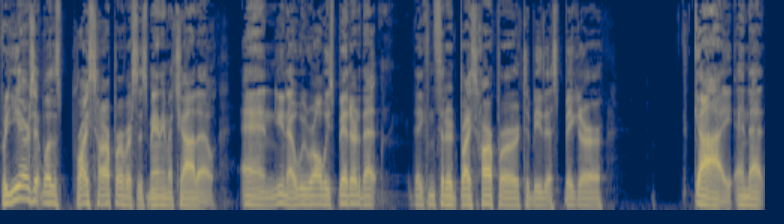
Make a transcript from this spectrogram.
For years, it was Bryce Harper versus Manny Machado. And, you know, we were always bitter that they considered Bryce Harper to be this bigger guy and that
